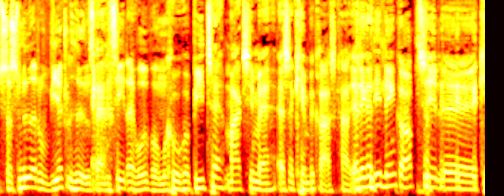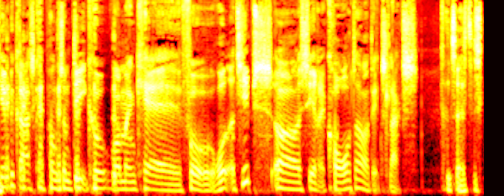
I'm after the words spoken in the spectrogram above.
Så smider du virkelighedens ja. Ja. realiteter i hovedet på mig. Cucurbita Maxima, altså kæmpe græskar. Jeg lægger lige et link op til øh, kæmpegræskar.dk, hvor man kan få råd og tips og se rekorder og den slags. Fantastisk.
